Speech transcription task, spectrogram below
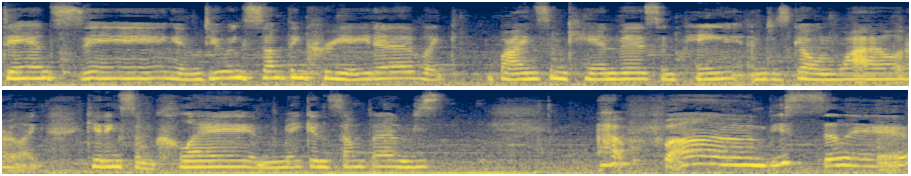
dancing and doing something creative, like buying some canvas and paint and just going wild or like getting some clay and making something just have fun, be silly.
